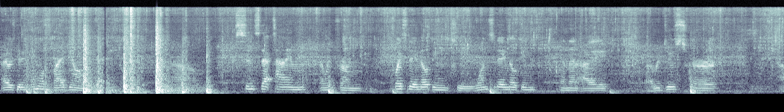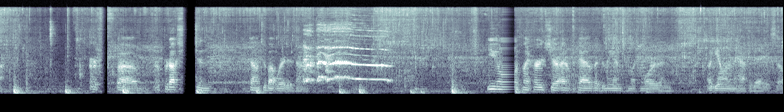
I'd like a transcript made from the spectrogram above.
I was getting almost five gallons a day. Um, since that time, I went from twice a day milking to once a day milking, and then I reduced her uh, her, um, her production down to about where it is now. Even with my herd share, I don't have a demand for much more than a gallon and a half a day. So.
